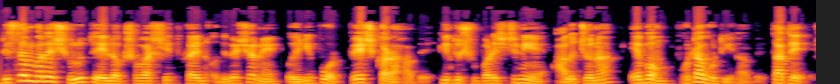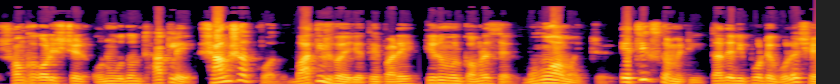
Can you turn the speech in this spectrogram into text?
ডিসেম্বরের শুরুতে লোকসভার শীতকালীন অধিবেশনে ওই রিপোর্ট পেশ করা হবে। কিন্তু সুপারিশটি নিয়ে আলোচনা এবং ভোটাভুটি হবে। তাতে সংখ্যাগরিষ্ঠের অনুমোদন থাকলে সাংসদ পদ বাতিল হয়ে যেতে পারে তৃণমূল কংগ্রেসের মহুয়া মৈত্রের এথিক্স কমিটি তাদের রিপোর্টে বলেছে,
